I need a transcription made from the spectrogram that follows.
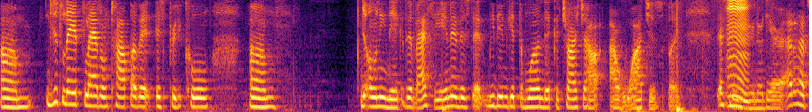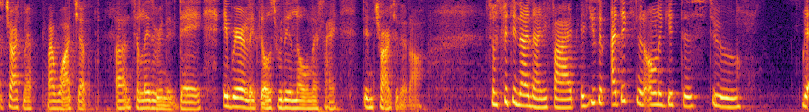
Um, you just lay it flat on top of it. It's pretty cool. Um, the only negative I see in it is that we didn't get the one that could charge our, our watches, but that's mm. neither here nor there. I don't have to charge my, my watch up uh, until later in the day. It rarely goes really low unless I didn't charge it at all. So it's fifty nine ninety five. You can, I think you can only get this through the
